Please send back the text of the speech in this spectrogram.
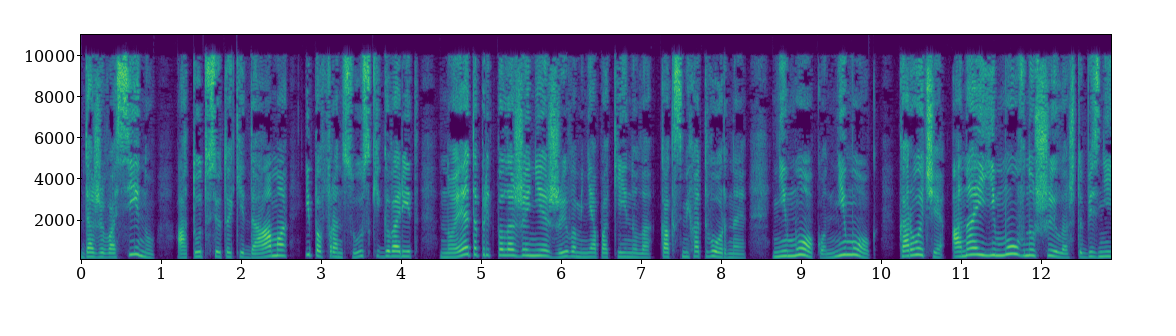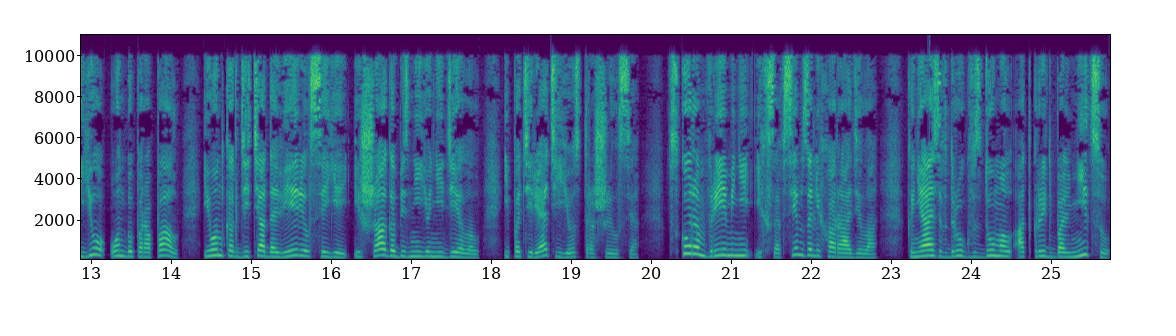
даже в Осину, а тут все-таки дама и по-французски говорит, но это предположение живо меня покинуло, как смехотворное. Не мог он, не мог. Короче, она и ему внушила, что без нее он бы пропал, и он как дитя доверился ей и шага без нее не делал, и потерять ее страшился. В скором времени их совсем залихорадило. Князь вдруг вздумал открыть больницу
